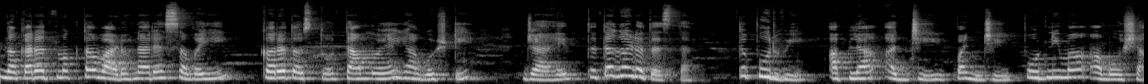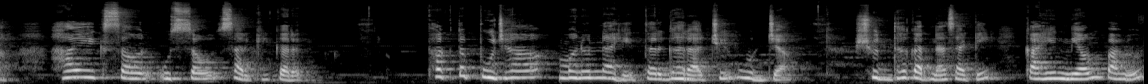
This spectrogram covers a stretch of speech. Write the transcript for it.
नकारात्मकता वाढवणाऱ्या सवयी करत असतो त्यामुळे ह्या गोष्टी ज्या आहेत तर त्या घडत असतात. तर पूर्वी आपल्या आजी पणजी पौर्णिमा अमोशा हा एक सण उत्सव सारखी करत. फक्त पूजा म्हणून नाही तर घराची ऊर्जा शुद्ध करण्यासाठी काही नियम पाळून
